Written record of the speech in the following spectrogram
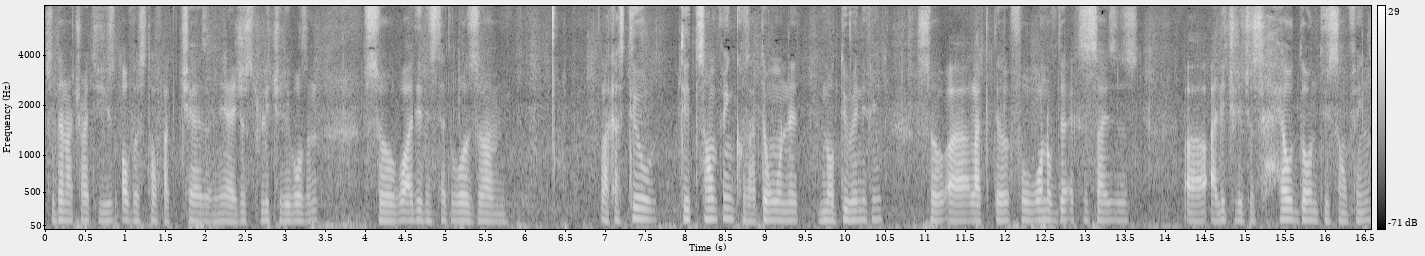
So then I tried to use other stuff like chairs and yeah it just literally wasn't. So what I did instead was um, like I still did something because I don't want to not do anything. So uh, like the for one of the exercises uh, I literally just held on to something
